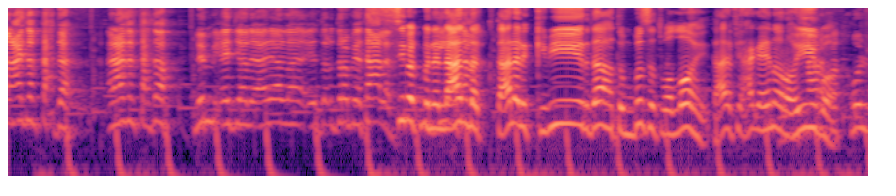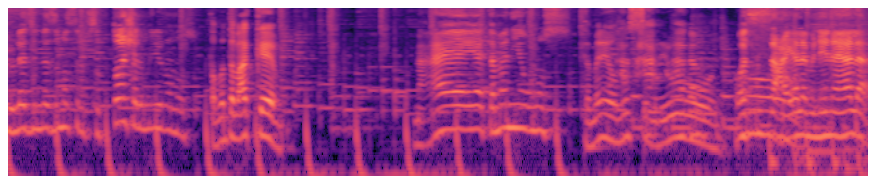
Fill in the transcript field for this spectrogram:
أنا عايز أفتح ده. أنا عايز أفتح ده. لم ايدي يلا يلا اضرب يا ثعلب. سيبك من اللي. عندك. تعالى للكبير ده هتنبسط والله. تعالى في حاجة هنا مش عارف رهيبة. أدخله. لازم لازم أصرف 16 مليون ونص. طب أنت معاك كام؟ معايا 8 ونص. 8 ونص مليون. وسع. يلا من هنا يلا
